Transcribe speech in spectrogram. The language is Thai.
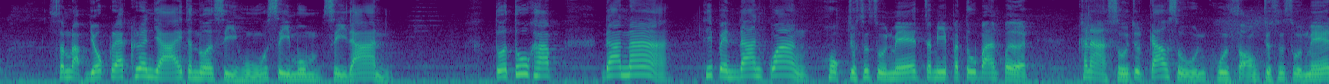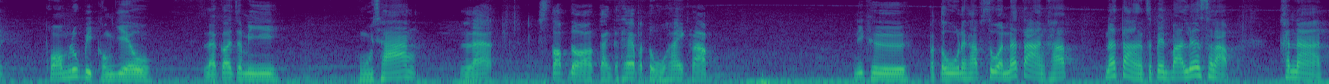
สำหรับยกและเคลื่อนย้ายจำนวน 4 หู 4 มุม 4 ด้าน ตัวตู้ครับ ด้านหน้าที่เป็นด้านกว้าง 6.00 เมตร จะมีประตูบานเปิด ขนาด 0.90 คูณ 2.00 เมตร พร้อมลูกบิดของเยล แล้วก็จะมีหูช้าง และ stop door กันกระแทกประตูให้ครับ นี่คือประตูนะครับ ส่วนหน้าต่างครับ หน้าต่างจะเป็นบานเลื่อนสลับขนาด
